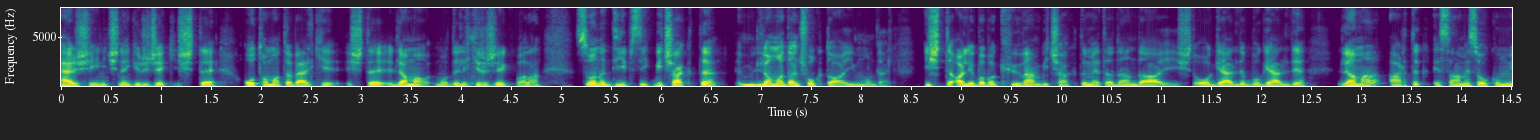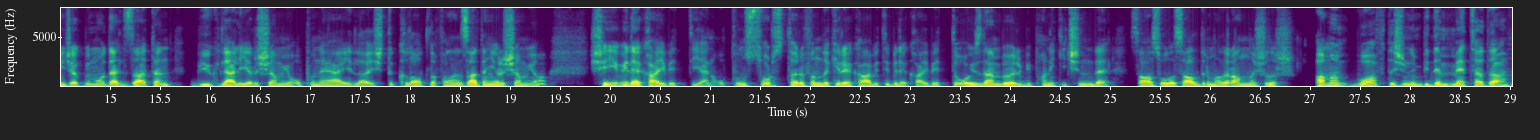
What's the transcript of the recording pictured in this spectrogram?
her şeyin içine girecek işte otomata belki işte lama modeli girecek falan. Sonra DeepSeek bir çaktı. Lama'dan çok daha iyi model. İşte Alibaba Qwen bir çaktı Meta'dan daha iyi. İşte o geldi bu geldi. Lama artık esamesi okunmayacak bir model. Zaten büyüklerle yarışamıyor. OpenAI ile işte Cloud'la falan zaten yarışamıyor. Şeyi bile kaybetti yani open source tarafındaki rekabeti bile kaybetti. O yüzden böyle bir panik içinde sağa sola saldırmalar anlaşılır. Ama bu hafta şimdi bir de Meta'da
